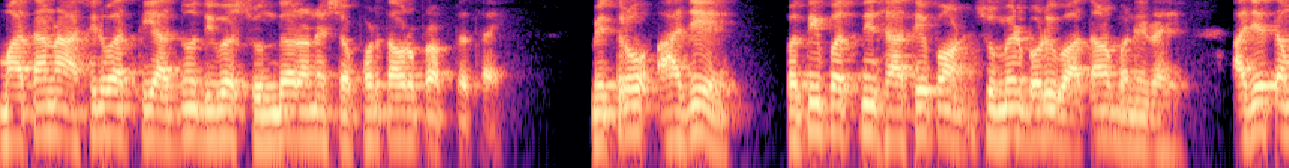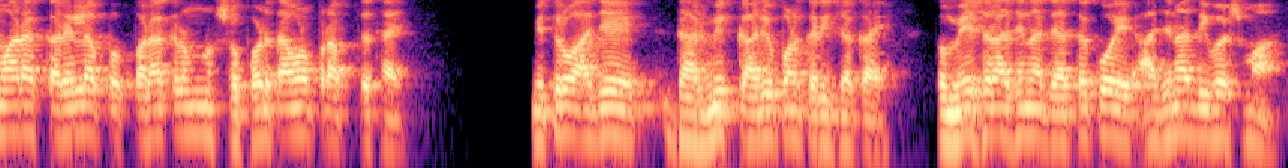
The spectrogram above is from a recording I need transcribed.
માતાના આશીર્વાદથી આજનો દિવસ સુંદર અને સફળતાઓ પ્રાપ્ત થાય. મિત્રો, આજે પતિ પત્ની સાથે પણ સુમેળભર્યું વાતાવરણ બની રહે. આજે તમારા કરેલા પરાક્રમનું સફળતા પણ પ્રાપ્ત થાય. મિત્રો, આજે ધાર્મિક કાર્યો પણ કરી શકાય. તો મેષ રાશિના જાતકોએ આજના દિવસમાં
